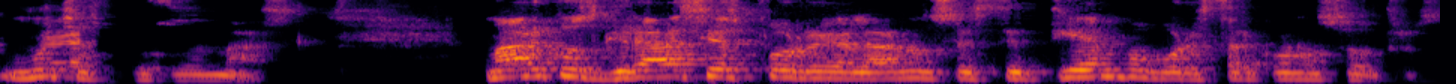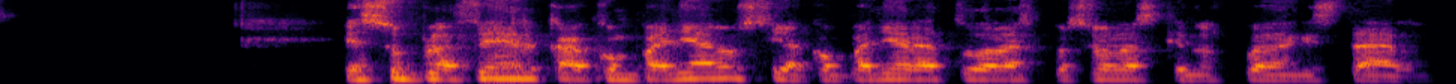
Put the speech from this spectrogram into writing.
muchas cosas más. Marcos, gracias por regalarnos este tiempo, por estar con nosotros. Es un placer acompañaros y acompañar a todas las personas que nos puedan estar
